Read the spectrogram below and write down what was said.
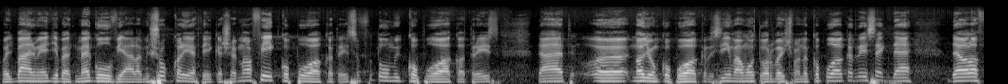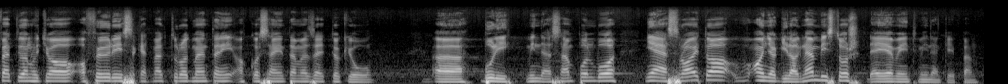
vagy bármi egyebet megóvjál, ami sokkal értékesebb, mert a fék kopó alkatrész, a futómű kopó alkatrész, tehát ö, nagyon kopó alkatrész, nyilván motorban is vannak kopó alkatrészek, de, de alapvetően, hogyha a fő részeket meg tudod menteni, akkor szerintem ez egy tök jó uh, buli minden szempontból. Nyersz rajta, anyagilag nem biztos, de élményt mindenképpen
